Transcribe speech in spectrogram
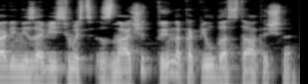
дали независимость, значит ты накопил достаточно.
